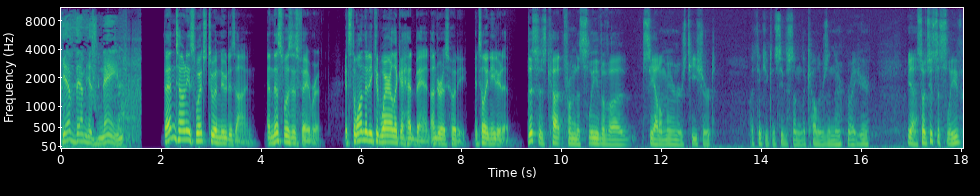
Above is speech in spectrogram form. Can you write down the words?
give them his name. Then Tony switched to a new design, and this was his favorite. It's the one that he could wear like a headband under his hoodie until he needed it. This is cut from the sleeve of a Seattle Mariners t shirt. I think you can see some of the colors in there right here. Yeah, so it's just a sleeve.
